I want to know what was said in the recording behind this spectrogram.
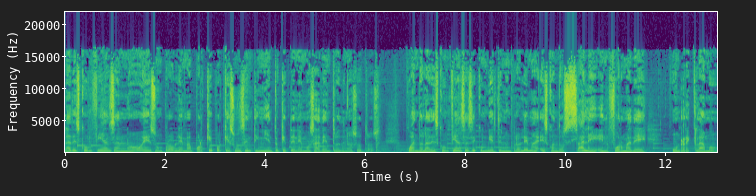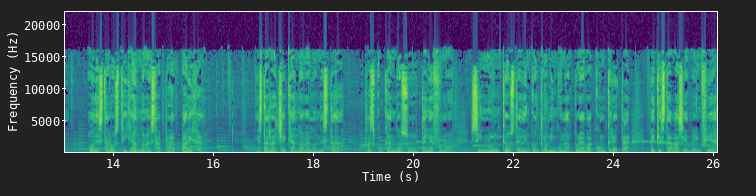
La desconfianza no es un problema. ¿Por qué? Porque es un sentimiento que tenemos adentro de nosotros. Cuando la desconfianza se convierte en un problema es cuando sale en forma de un reclamo o de estar hostigando a nuestra pareja. Estarla checando a ver dónde está, trasculcando su teléfono, si nunca usted encontró ninguna prueba concreta de que estaba siendo infiel.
